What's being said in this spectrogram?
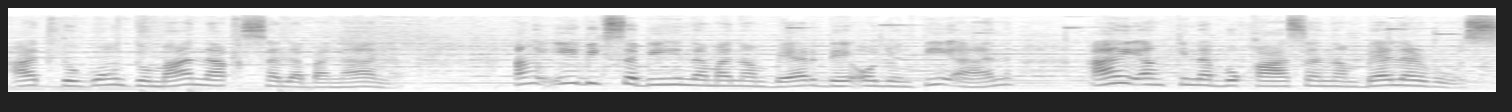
at dugong dumanak sa labanan. Ang ibig sabihin naman ng berde o luntian ay ang kinabukasan ng Belarus,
